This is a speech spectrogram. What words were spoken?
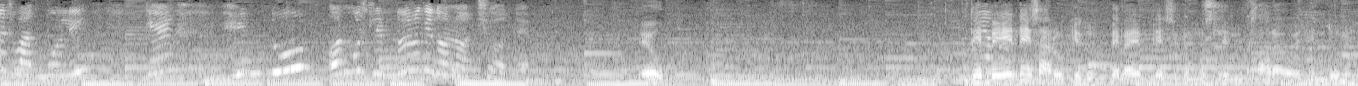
જ વાત બોલી કે હિન્દુ ઓર મુસ્લિમ દોનો કે દોનો અચ્છે હોતે એવું તે બે ને સારું કીધું પેલા એમ કહે છે કે મુસ્લિમ સારા હોય હિન્દુ નહીં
